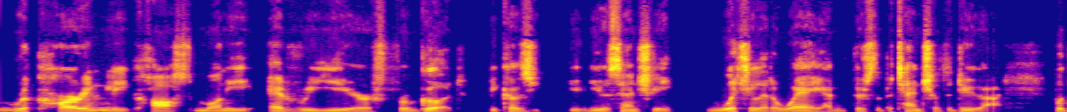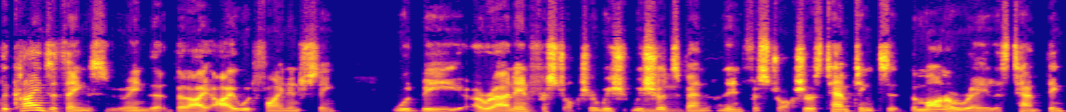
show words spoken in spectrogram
recurringly cost money every year for good because you, you essentially whittle it away and there's the potential to do that. But the kinds of things, I mean, that, that I, I would find interesting would be around infrastructure. We, sh- we mm. should hmm. spend on infrastructure. It's tempting to, the monorail is tempting.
